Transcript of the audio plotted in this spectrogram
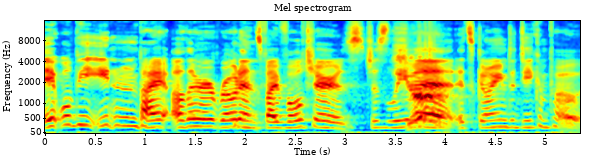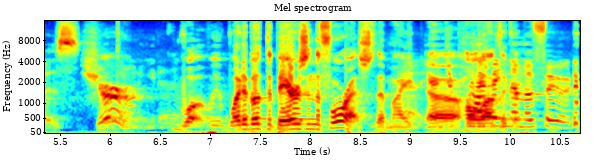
It will be eaten by other rodents, by vultures. Just leave Sure. it. It's going to decompose. Sure. Don't eat it. What, what about the bears in the forest that might Yeah, you're uh, haul out the them of food.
